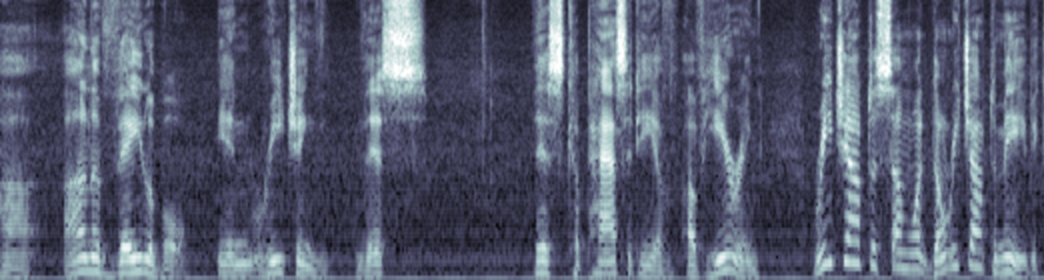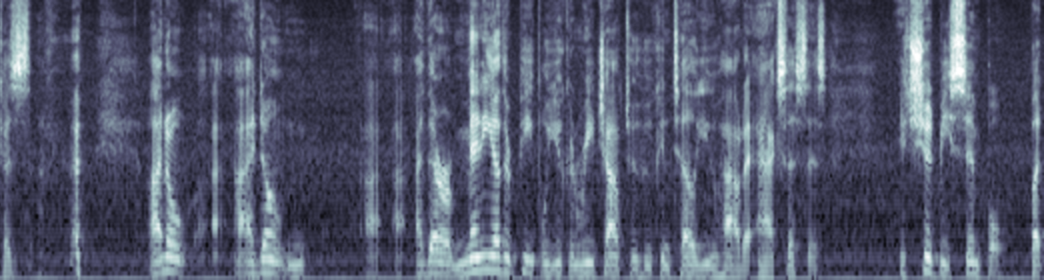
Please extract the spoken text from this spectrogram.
uh, unavailable in reaching this, this capacity of, of hearing, reach out to someone. Don't reach out to me because I don't. I don't. I, I, there are many other people you can reach out to who can tell you how to access this. It should be simple, but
